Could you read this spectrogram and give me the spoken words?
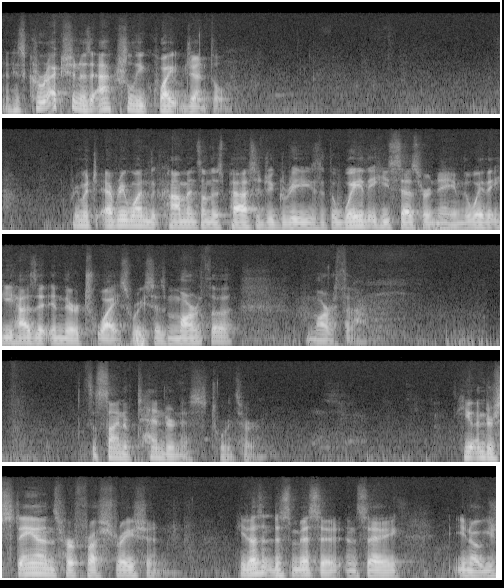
And his correction is actually quite gentle. Pretty much everyone that comments on this passage agrees that the way that he says her name, the way that he has it in there twice, where he says, Martha, Martha, it's a sign of tenderness towards her. He understands her frustration. He doesn't dismiss it and say, you know, you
